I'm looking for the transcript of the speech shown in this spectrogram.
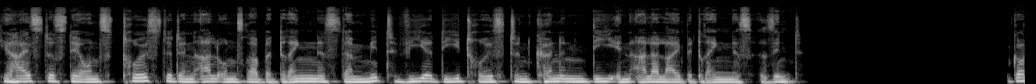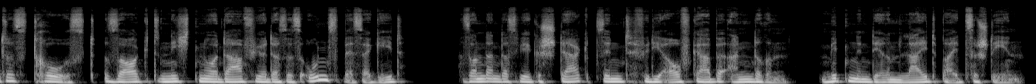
Hier heißt es, der uns tröstet in all unserer Bedrängnis, damit wir die trösten können, die in allerlei Bedrängnis sind. Gottes Trost sorgt nicht nur dafür, dass es uns besser geht, sondern dass wir gestärkt sind für die Aufgabe anderen, mitten in deren Leid beizustehen.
